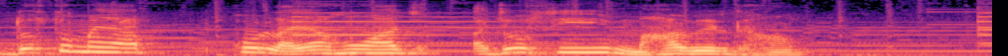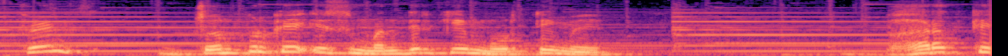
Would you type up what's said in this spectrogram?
दोस्तों, मैं आपको लाया हूँ आज अजोसी महावीर धाम। फ्रेंड्स जौनपुर के इस मंदिर की मूर्ति में भारत के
